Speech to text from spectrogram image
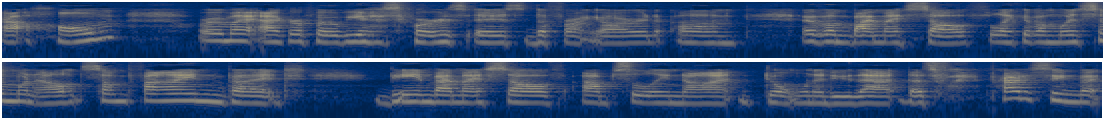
at home, where my agoraphobia is worse is the front yard. Um, if I'm by myself, like if I'm with someone else, I'm fine, but being by myself, absolutely not. Don't want to do that. That's why I'm practicing, but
